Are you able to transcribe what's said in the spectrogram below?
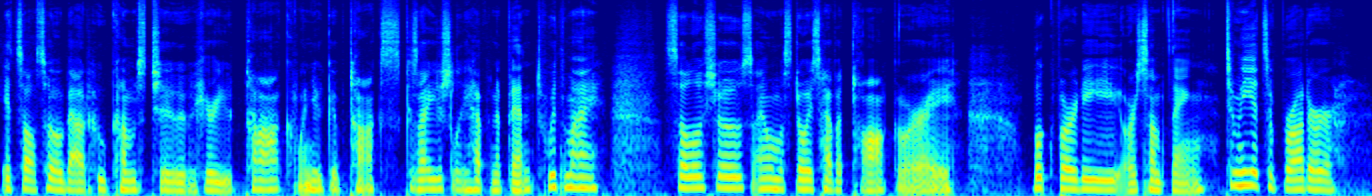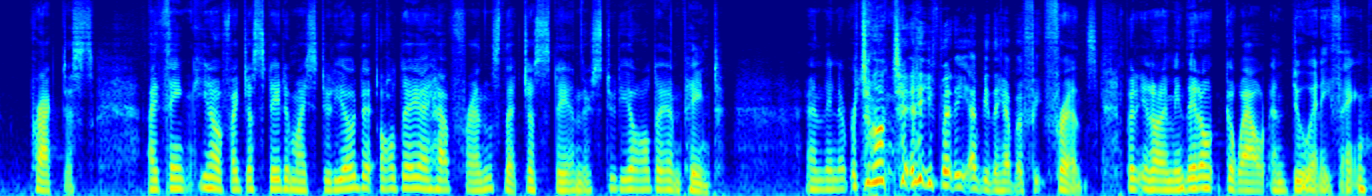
it's also about who comes to hear you talk when you give talks. Because I usually have an event with my solo shows, I almost always have a talk or a book party or something. To me, it's a broader practice. I think, you know, if I just stayed in my studio all day, I have friends that just stay in their studio all day and paint. And they never talk to anybody. I mean, they have a few friends, but you know what I mean? They don't go out and do anything.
